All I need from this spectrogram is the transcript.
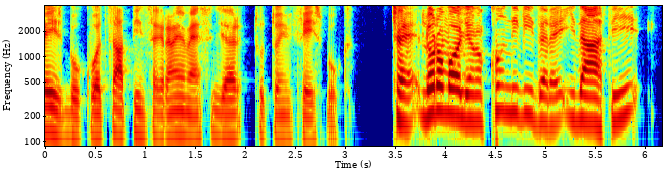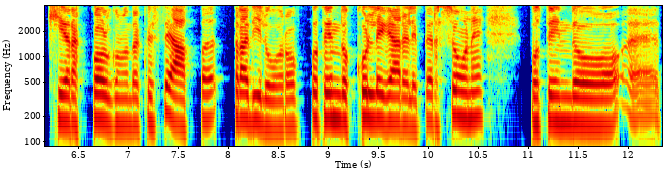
Facebook, WhatsApp, Instagram e Messenger, tutto in Facebook. Cioè, loro vogliono condividere i dati che raccolgono da queste app tra di loro, potendo collegare le persone, potendo, eh,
